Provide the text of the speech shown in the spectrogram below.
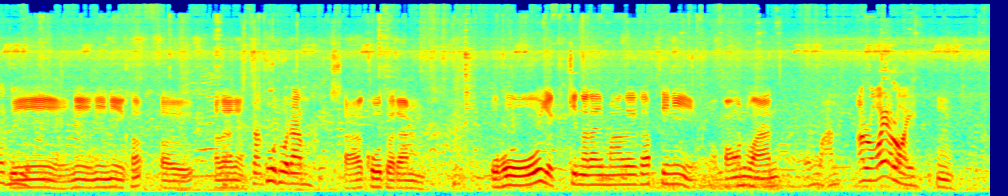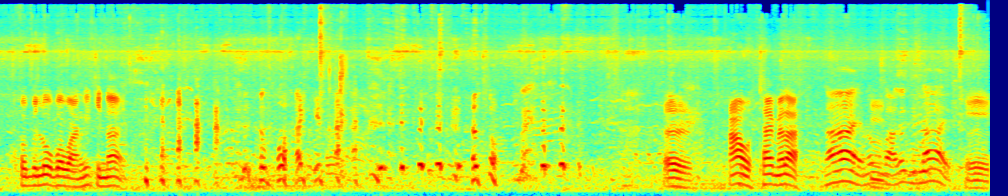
ก็คือหยุนี่ดนี่นี่นี่เขาเอออะไรเนี่ยสักคู่ถั่วดสาคูถั่วดำโอ้โห อยากกินอะไรมาเลยครับที่นี่ของหวานหวานำของหวาน อร่อยอร่อย ๆอืมคนเป็นโรคเบาหวานก็กินได้ เพราะว่ากินได้เออเอ้าใช่ไหมล่ะ ได้แล้วหวานก็กินได้เออ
